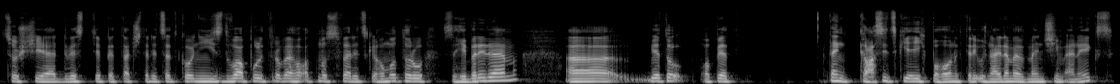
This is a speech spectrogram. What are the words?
což je 245 koní z 2,5 litrového atmosférického motoru s hybridem. Eh, je to opět ten klasický jejich pohon, který už najdeme v menším NX.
